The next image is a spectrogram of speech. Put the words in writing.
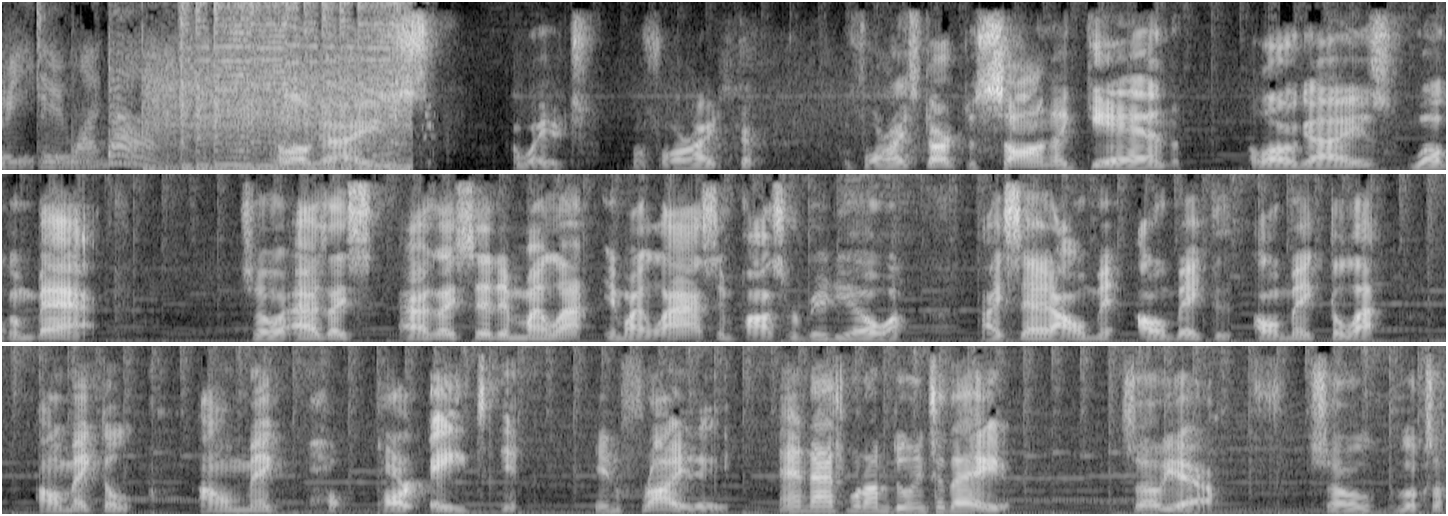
Three, two, one, go. Hello guys. Oh, wait, before I start, before I start the song again. Hello guys, welcome back. So as I as I said in my la in my last imposter video, I said I'll make I'll make the I'll make the la I'll make the I'll make part eight in, in Friday, and that's what I'm doing today. So yeah, so looks like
